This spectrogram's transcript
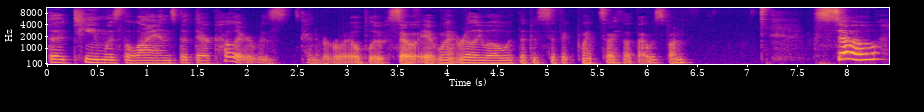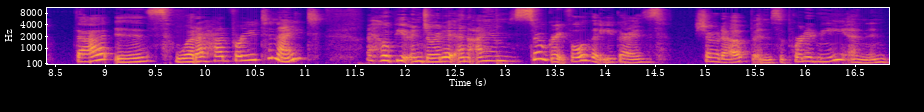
the team was the Lions but their color was kind of a royal blue. So it went really well with the Pacific Point. So I thought that was fun. So that is what I had for you tonight. I hope you enjoyed it and I am so grateful that you guys showed up and supported me and,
